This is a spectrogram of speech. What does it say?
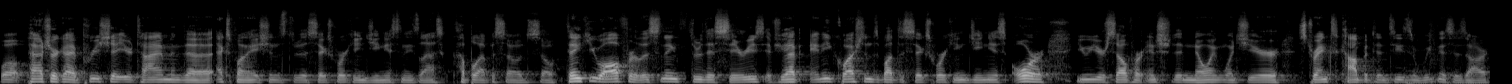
Well, Patrick, I appreciate your time and the explanations through the six working genius in these last couple episodes. So thank you all for listening through this series. If you have any questions about the six working genius or you yourself are interested in knowing what your strengths, competencies, and weaknesses are,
